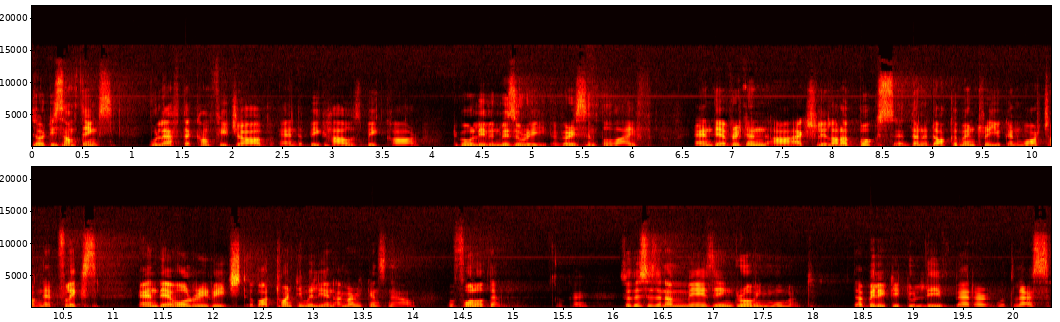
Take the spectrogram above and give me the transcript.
30-somethings, who left a comfy job and a big house, big car, to go live in Missouri, a very simple life. And they have written uh, actually a lot of books and done a documentary you can watch on Netflix. And they have already reached about 20 million Americans now who follow them. Okay? So this is an amazing growing movement. The ability to live better with less,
